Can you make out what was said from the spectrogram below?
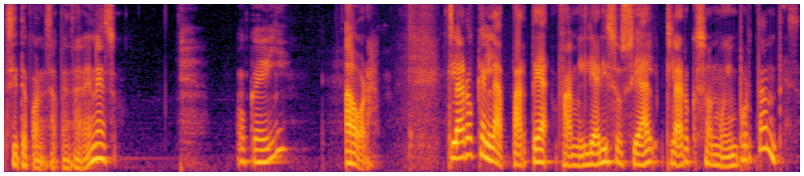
si te pones a pensar en eso. Ok. Ahora, claro que la parte familiar y social, claro que son muy importantes.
